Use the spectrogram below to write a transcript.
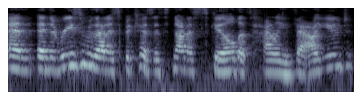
And and the reason for that is because it's not a skill that's highly valued.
